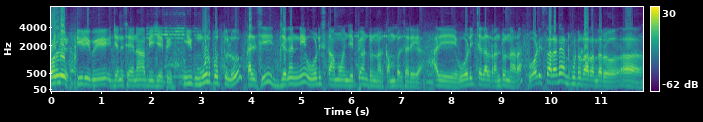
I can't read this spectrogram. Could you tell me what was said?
Only TDP Janasena BJP ఈ మూడు పొత్తులు కలిసి జగన్ని ఓడిస్తాము అని చెప్పి అంటున్నారు కంపల్సరీగా. అది ఓడించగలరు అంటున్నారా? ఓడిస్తారని అనుకుంటున్నారు అందరూ. ఆ.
